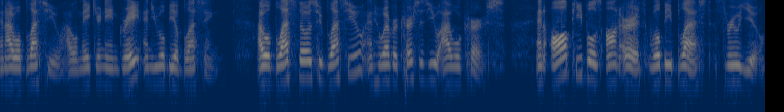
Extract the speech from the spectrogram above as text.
and I will bless you. I will make your name great, and you will be a blessing. I will bless those who bless you, and whoever curses you, I will curse. And all peoples on earth will be blessed through you.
